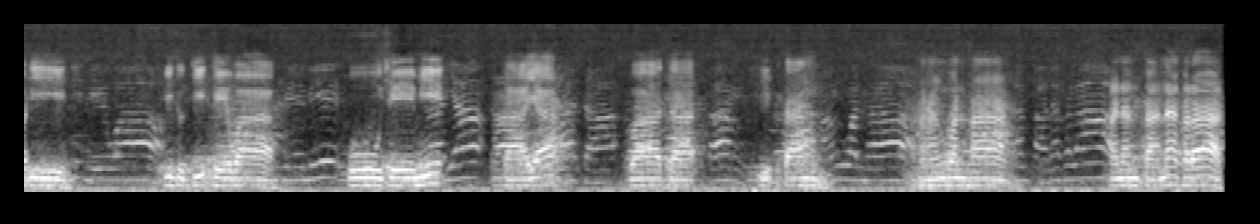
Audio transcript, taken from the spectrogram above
วดี พ ระนางอุสาวดีเทวาวิสุทธิเทวาเชมิปูเชมิ กายะ วาจะตั้งจิตตังสะหังวันทาอหังวันทานันตานาคราชอนันตนาคราช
